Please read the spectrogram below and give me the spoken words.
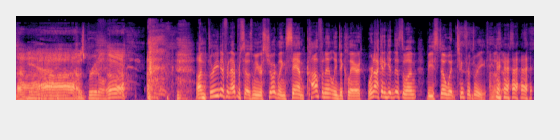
Ah. Yeah, that was brutal. Ah. On three different episodes when you were struggling, Sam confidently declared, We're not going to get this one, but you still went two for three on those episodes.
